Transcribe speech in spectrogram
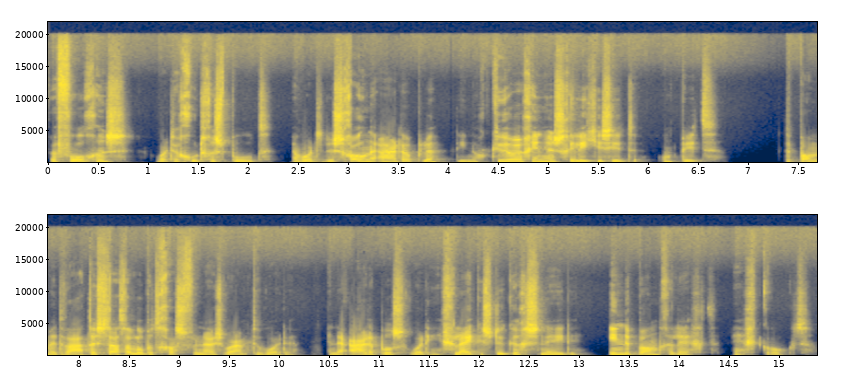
Vervolgens wordt er goed gespoeld en worden de schone aardappelen, die nog keurig in hun schilletje zitten, ontpit. De pan met water staat al op het gasfornuis warm te worden. En de aardappels worden in gelijke stukken gesneden, in de pan gelegd en gekookt.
